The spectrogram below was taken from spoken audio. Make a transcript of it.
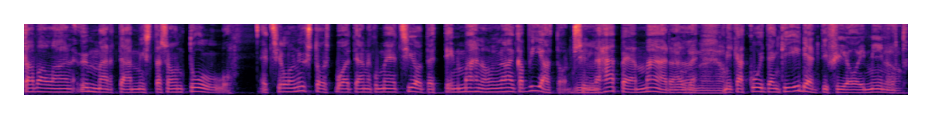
tavallaan ymmärtää, mistä se on tullut – et silloin 11-vuotiaana, kun meidät sijoitettiin, niin mähän olin aika viaton mm. sille häpeän määrälle, näin, mikä kuitenkin identifioi minut,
